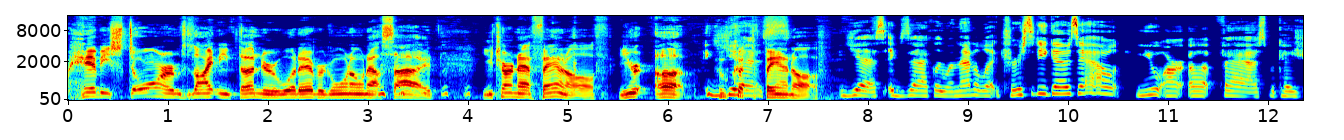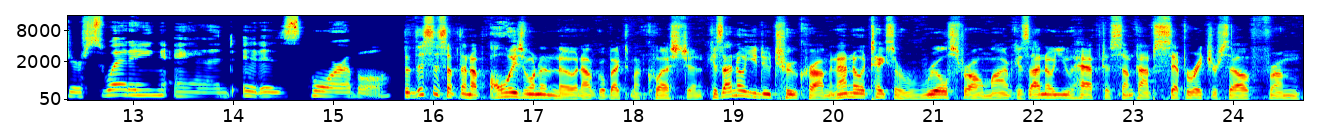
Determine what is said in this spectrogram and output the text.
heavy storms, lightning, thunder, whatever going on outside. you turn that fan off. You're up. Who cut the fan off? Yes, exactly. When that electricity goes out, you are up fast because you're sweating and it is horrible. So this is something I've always wanted to know, and I'll go back to my question because I know you do true crime, and I know it takes a real strong mind because I know you have to sometimes separate yourself from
